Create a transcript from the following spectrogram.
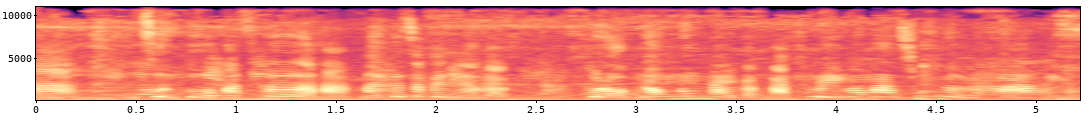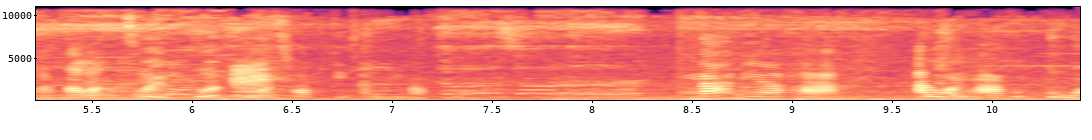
มากๆ ส่วนตัวบัตเตอร์อะค่ะ มันก็จะเป็นแนวแบบกรอบนอกนุ่มในแบบบัตเตอรี่มากๆ ชุ่มเนยมากๆอะไรอย่างเงี้ยค่ะแต่ว่าส่วนส่วนตัวชอบกินอันนี้มากกว่าหน้าเนี้ยค่ะ อร่อยมากทุกตัว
